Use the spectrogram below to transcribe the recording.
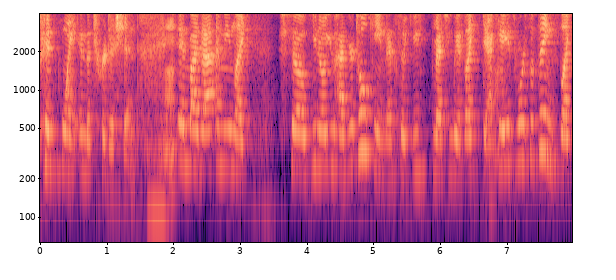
pinpoint in the tradition, Mm-hmm. and by that I mean like. So you know you have your Tolkien, and so you mentioned we had like Mm-hmm. decades worth of things like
